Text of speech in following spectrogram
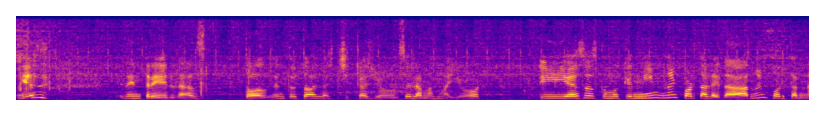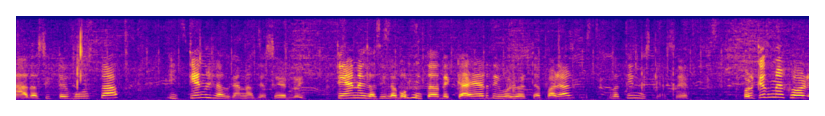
entre, las, to- entre todas las chicas yo soy la más mayor. Y eso es como que ni, no importa la edad, no importa nada, si te gusta y tienes las ganas de hacerlo y tienes así la voluntad de caerte y volverte a parar, lo tienes que hacer. Porque es mejor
